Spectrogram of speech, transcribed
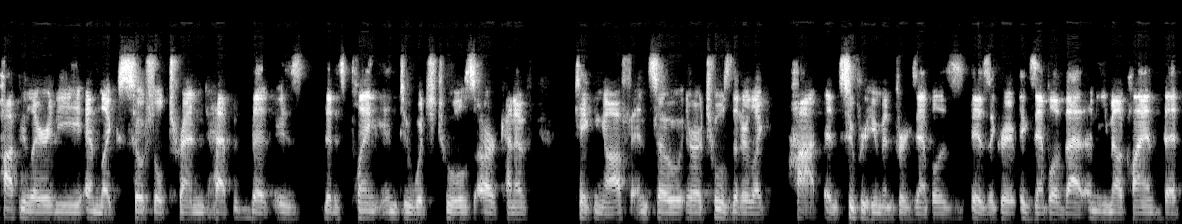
popularity and like social trend happen that is that is playing into which tools are kind of taking off. And so there are tools that are like hot. And superhuman for example is is a great example of that. An email client that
